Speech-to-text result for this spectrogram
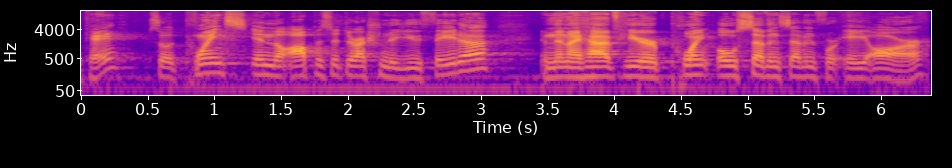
Okay, so it points in the opposite direction to U theta. And then I have here 0.077 for AR.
